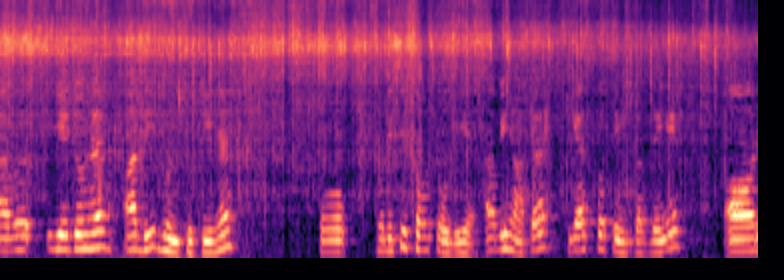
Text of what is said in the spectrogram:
अब ये जो है आधी भून चुकी है। तो थोड़ी सी सॉफ्ट हो गई है। अब यहाँ पर गैस को सिम कर देंगे और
